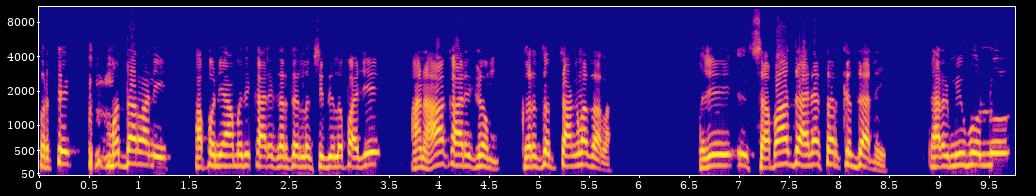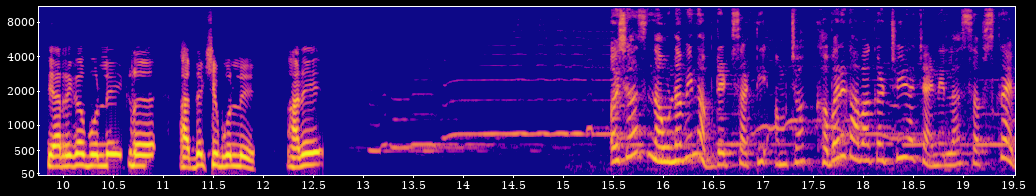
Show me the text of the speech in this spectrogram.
प्रत्येक मतदाराने आपण यामध्ये कार्यकर्त्याला लक्ष दिलं पाहिजे आणि हा कार्यक्रम खरं तर चांगला झाला. म्हणजे सभा झाल्यासारखंच झालंय. कारण मी बोललो त्यारेकर बोलले इकडं अध्यक्ष बोलले आणि अशाच नवनवीन अपडेटसाठी आमच्या खबर गावाकडच्या या चॅनेलला सबस्क्राईब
